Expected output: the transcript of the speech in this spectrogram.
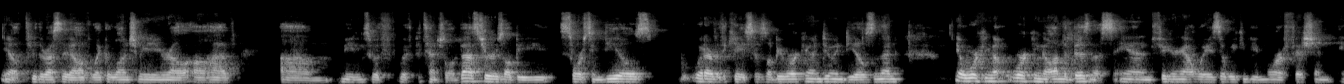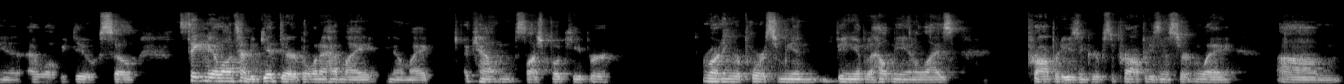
you know through the rest of the day I'll have like a lunch meeting or I'll, I'll have um, meetings with with potential investors. I'll be sourcing deals whatever the case is. I'll be working on doing deals and then you know working working on the business and figuring out ways that we can be more efficient in, at what we do. So it's taken me a long time to get there, but when I have my you know my accountant slash bookkeeper running reports for me and being able to help me analyze properties and groups of properties in a certain way. Um,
